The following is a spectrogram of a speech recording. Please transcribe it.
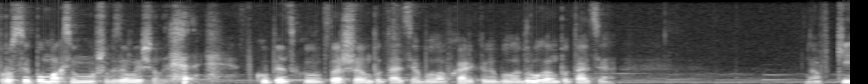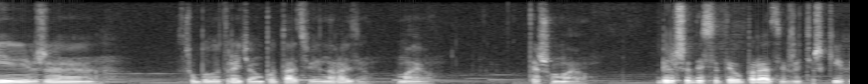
Просив по максимуму, щоб залишили. Куп'янську перша ампутація була, в Харкові була друга ампутація. А в Києві вже зробили третю ампутацію і наразі маю те, що маю. Більше 10 операцій вже тяжких.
